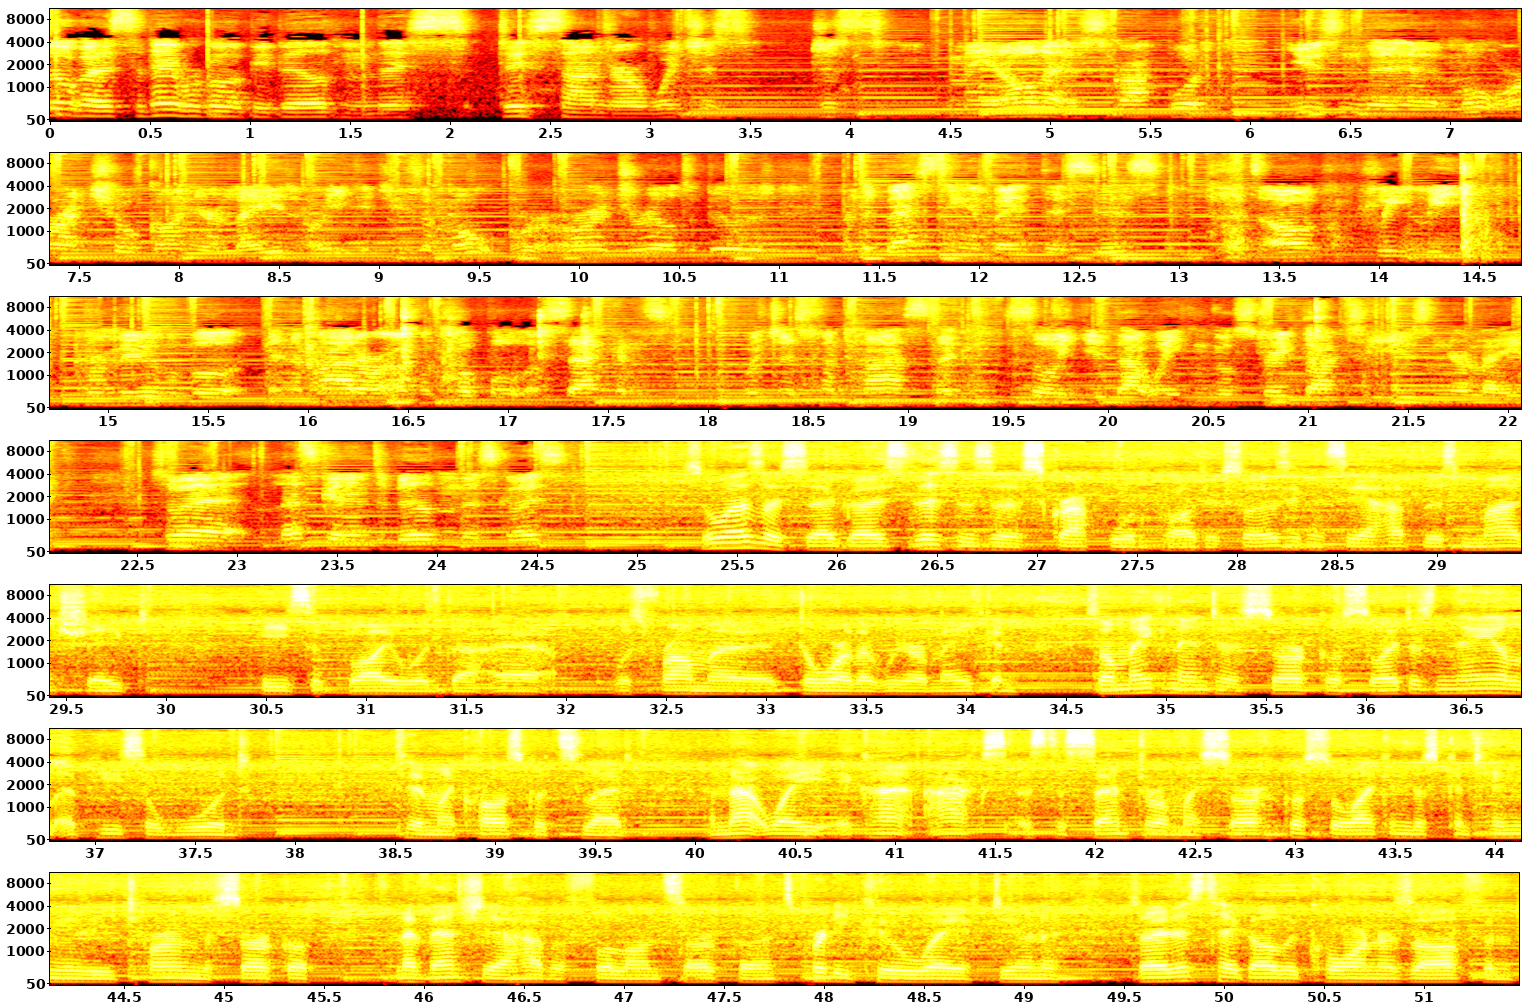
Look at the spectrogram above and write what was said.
So guys, today we're going to be building this disc sander which is just made all out of scrap wood using the motor and chuck on your lathe or you could use a motor or a drill to build it and the best thing about this is it's all completely removable in a matter of a couple of seconds which is fantastic so you, that way you can go straight back to using your lathe. So uh, let's get into building this guys. So as I said guys, this is a scrap wood project. So as you can see I have this mad shaped piece of plywood that uh, was from a door that we were making. So I'm making it into a circle. So I just nail a piece of wood to my crosscut sled and that way it kind of acts as the center of my circle so I can just continually turn the circle and eventually I have a full on circle. It's a pretty cool way of doing it. So I just take all the corners off and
